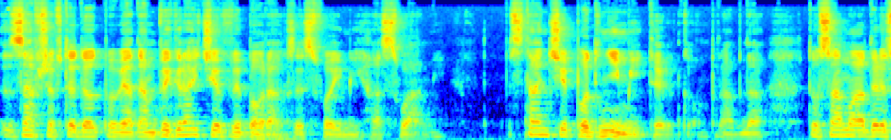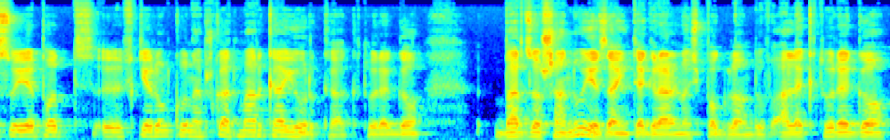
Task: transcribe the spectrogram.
zawsze wtedy odpowiadam: wygrajcie w wyborach ze swoimi hasłami stańcie pod nimi tylko, prawda? To samo adresuję pod, y, w kierunku na przykład Marka Jurka, którego bardzo szanuję za integralność poglądów, ale którego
